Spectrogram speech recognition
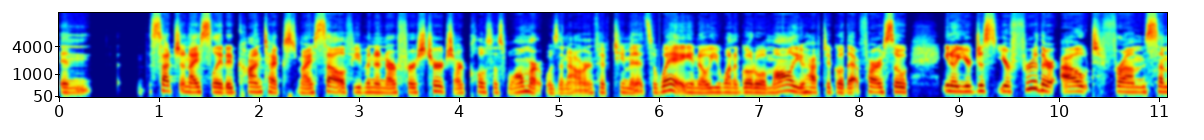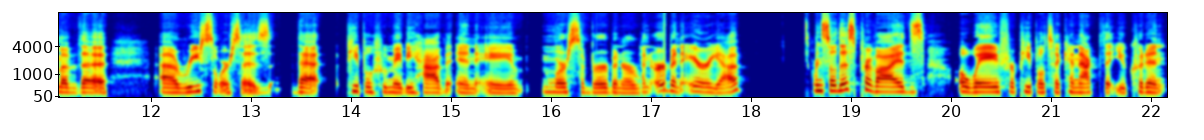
in such an isolated context myself even in our first church our closest walmart was an hour and 15 minutes away you know you want to go to a mall you have to go that far so you know you're just you're further out from some of the uh, resources that people who maybe have in a more suburban or an urban area and so this provides a way for people to connect that you couldn't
